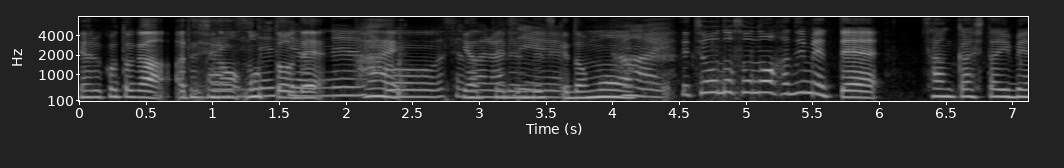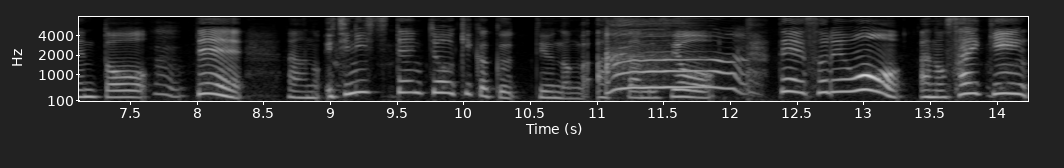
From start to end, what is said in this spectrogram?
やることが私のモットーでねはいやってるんですけども、はいでちょうどその初めて参加したイベントうんであの一日店長企画っていうのがあったんですよ。でそれをあの最近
